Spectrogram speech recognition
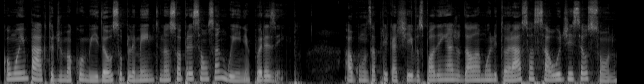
como o impacto de uma comida ou suplemento na sua pressão sanguínea, por exemplo. Alguns aplicativos podem ajudá-lo a monitorar sua saúde e seu sono,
